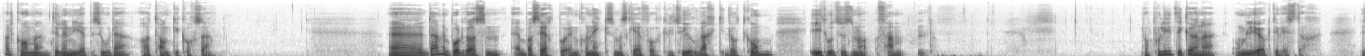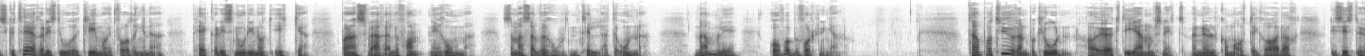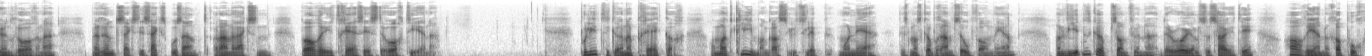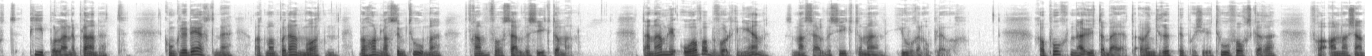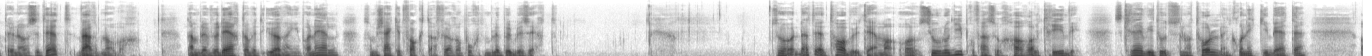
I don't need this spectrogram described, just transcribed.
Velkommen til en ny episode av Tankekorset. Eh, denne podkasten er basert på en kronikk som er skrevet for kulturverk.com i 2015. Når politikerne og miljøaktivister diskuterer de store klimautfordringene, peker de snodig nok ikke på den svære elefanten i rommet, som er selve roten til dette onde, nemlig overbefolkningen. Temperaturen på kloden har økt i gjennomsnitt med 0,8 grader de siste 100 årene, med rundt 66% av denne veksten bare de tre siste årtiene. Politikerne preker om at klimagassutslipp må ned hvis man skal bremse oppvarmingen, men vitenskapssamfunnet The Royal Society har i en rapport People and the Planet konkludert med at man på den måten behandler symptomet fremfor selve sykdommen. Det er nemlig overbefolkningen som er selve sykdommen jorden opplever. Rapporten er utarbeidet av en gruppe på 22 forskere fra anerkjente universitet verden over. Den ble vurdert av et uavhengig panel som sjekket fakta før rapporten ble publisert. Så dette er et tabutema, og zoologiprofessor Harald Kryvi skrev i 2012 en kronikk i BT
